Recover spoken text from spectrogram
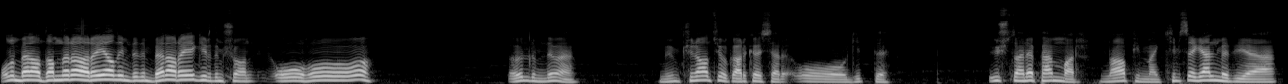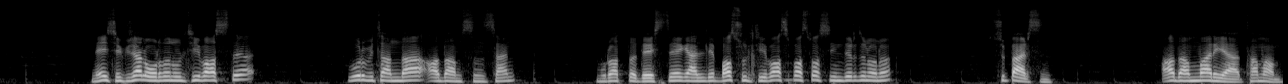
Oğlum ben adamları araya alayım dedim. Ben araya girdim şu an. Oho. Öldüm değil mi? Mümkünat yok arkadaşlar. Oo gitti. 3 tane pem var. Ne yapayım ben? Kimse gelmedi ya. Neyse güzel oradan ultiyi bastı. Vur bir tane daha adamsın sen. Murat da desteğe geldi. Bas ultiyi bas bas bas indirdin onu. Süpersin. Adam var ya tamam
